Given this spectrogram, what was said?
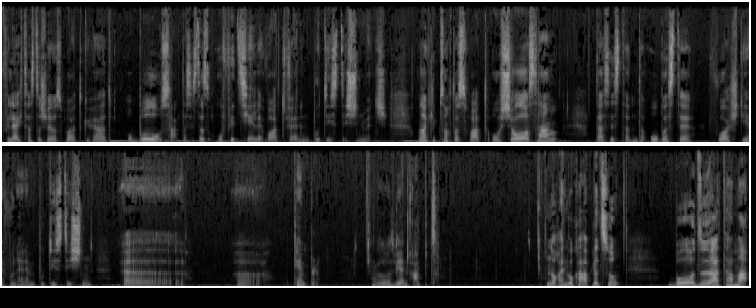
vielleicht hast du schon das Wort gehört, Obo-san, das ist das offizielle Wort für einen buddhistischen Mönch. Und dann gibt es noch das Wort Osho-san, das ist dann der oberste Vorsteher von einem buddhistischen äh, äh, Tempel. Also sowas wie ein Abt. Noch ein Vokabel dazu, Bose Atama.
